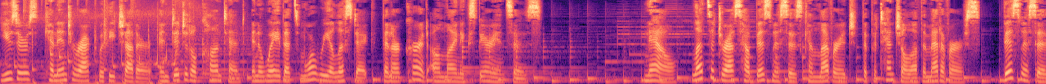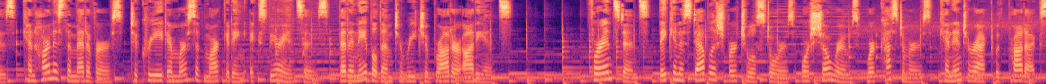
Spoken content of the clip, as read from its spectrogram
users can interact with each other and digital content in a way that's more realistic than our current online experiences. Now, let's address how businesses can leverage the potential of the metaverse. Businesses can harness the metaverse to create immersive marketing experiences that enable them to reach a broader audience. For instance, they can establish virtual stores or showrooms where customers can interact with products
